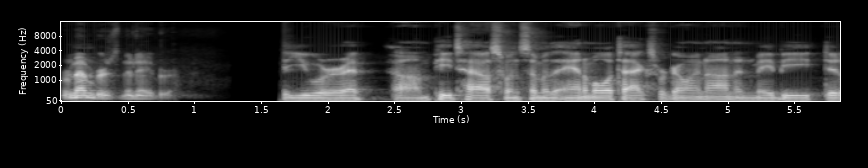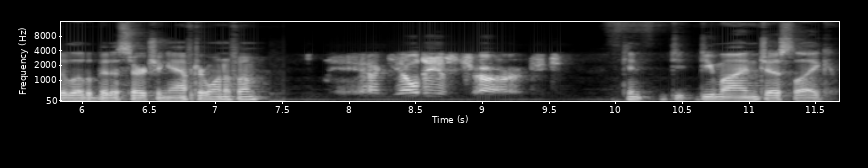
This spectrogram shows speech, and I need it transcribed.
remembers the neighbor. You were at um, Pete's house when some of the animal attacks were going on and maybe did a little bit of searching after one of them? Yeah, guilty as charged. Can do, do you mind just like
